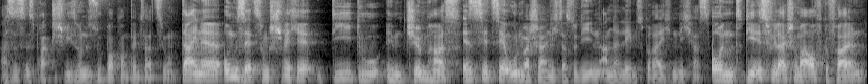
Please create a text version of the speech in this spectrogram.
Also es ist praktisch wie so eine Superkompensation. Deine Umsetzungsschwäche, die du im Gym hast, es ist jetzt sehr unwahrscheinlich, dass du die in anderen Lebensbereichen nicht hast. Und dir ist vielleicht schon mal aufgefallen,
